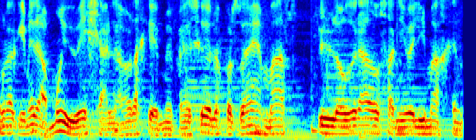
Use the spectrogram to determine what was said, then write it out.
Una quimera muy bella, la verdad es que me pareció de los personajes más logrados a nivel imagen.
